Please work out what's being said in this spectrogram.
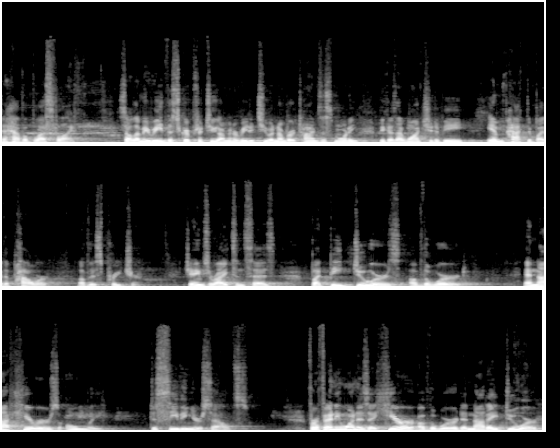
to have a blessed life. So let me read the scripture to you. I'm going to read it to you a number of times this morning because I want you to be impacted by the power of this preacher. James writes and says, But be doers of the word, and not hearers only, deceiving yourselves. For if anyone is a hearer of the word and not a doer,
